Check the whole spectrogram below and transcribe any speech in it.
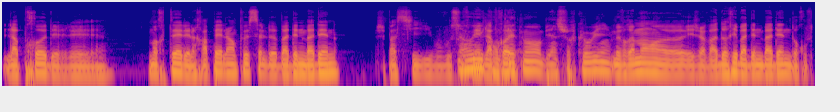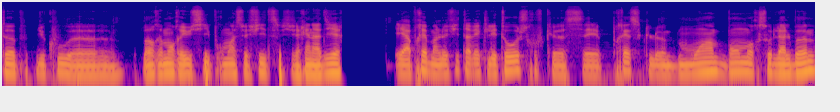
La prod, elle est mortelle. Elle rappelle un peu celle de Baden Baden. Je sais pas si vous vous Ah souvenez oui, de la prod. complètement, bien sûr que oui. Mais vraiment, euh, et j'avais adoré Baden Baden de Rooftop. Du coup, euh, bah, vraiment réussi pour moi ce feat, j'ai rien à dire. Et après, ben, le feat avec Leto, je trouve que c'est presque le moins bon morceau de l'album.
